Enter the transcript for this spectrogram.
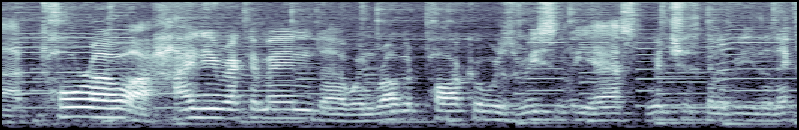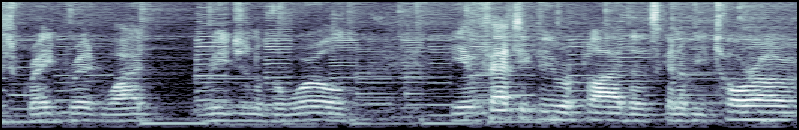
uh, Toro, I highly recommend. Uh, when Robert Parker was recently asked which is going to be the next great red wine region of the world, he emphatically replied that it's going to be Toro.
